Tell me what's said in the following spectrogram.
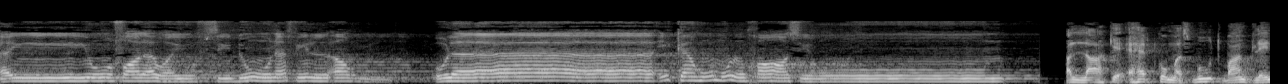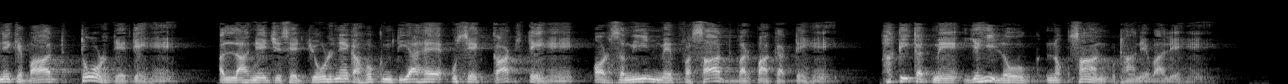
أن يوصل ويفسدون في الأرض. أولئك هم الخاسرون. اللہ کے عہد کو مضبوط باندھ لینے کے بعد توڑ دیتے ہیں۔ اللہ نے جسے جوڑنے کا حکم دیا ہے، اسے کاٹتے ہیں اور زمین میں فساد برپا کرتے ہیں۔ حقیقت میں یہی لوگ نقصان اٹھانے والے ہیں۔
